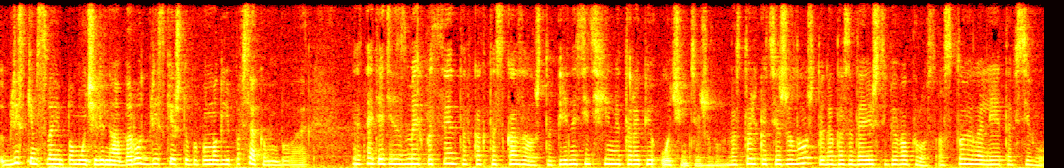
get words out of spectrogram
близким своим помочь, или наоборот, близкие, чтобы помогли, по-всякому бывает. Вы знаете, один из моих пациентов как-то сказал, что переносить химиотерапию очень тяжело. Настолько тяжело, что иногда задаешь себе вопрос, а стоило ли это всего?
